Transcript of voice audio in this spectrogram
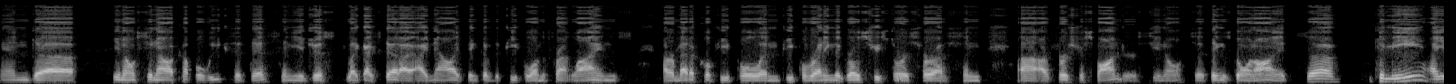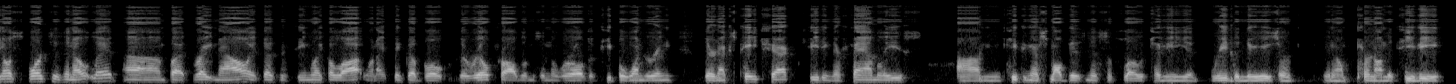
And, uh, you know, so now a couple weeks at this, and you just, like I said, I, I now I think of the people on the front lines our medical people and people running the grocery stores for us and uh, our first responders, you know, to things going on. It's, uh, to me, uh, you know, sports is an outlet, uh, but right now it doesn't seem like a lot when I think about the real problems in the world of people wondering their next paycheck, feeding their families, um, keeping their small business afloat. I mean, you read the news or, you know, turn on the TV.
